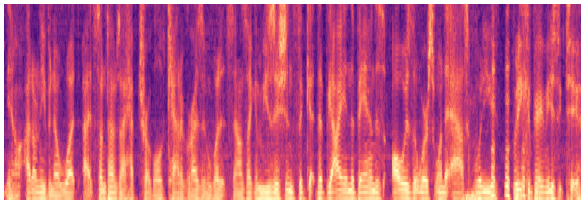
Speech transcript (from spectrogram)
you know, I don't even know what. I, sometimes I have trouble categorizing what it sounds like. And musicians, the the guy in the band is always the worst one to ask. What do you what do you compare music to?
